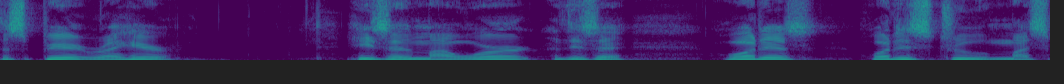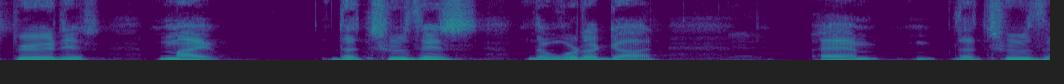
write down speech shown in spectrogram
the Spirit right here. He said, My word, he said, What is what is true? My spirit is my the truth is the word of God. And the truth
